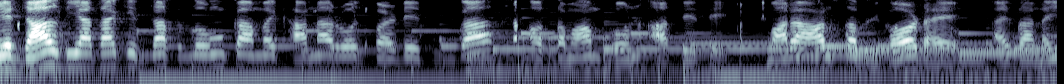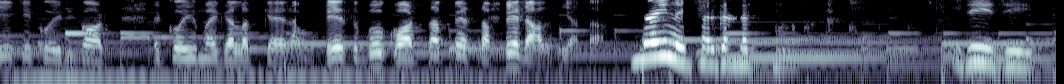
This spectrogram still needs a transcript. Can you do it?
ये डाल दिया था कि दस लोगों का मैं खाना रोज पर डे दूँगा और तमाम फ़ोन आते थे। हमारा आन सब रिकॉर्ड है। ऐसा नहीं कि कोई रिकॉर्ड कोई मैं गलत कह रहा हूँ। फेसबुक व्हाट्सएप पे सब पे डाल दिया था। नहीं नहीं सर गलत जी जी।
